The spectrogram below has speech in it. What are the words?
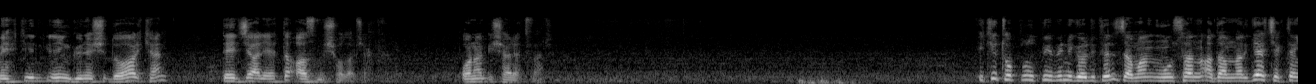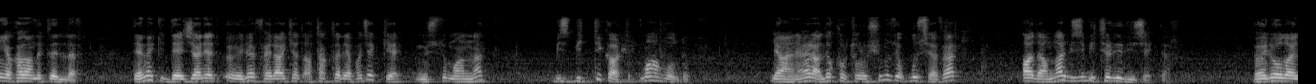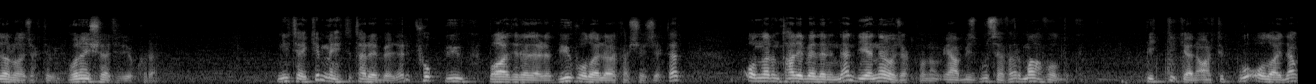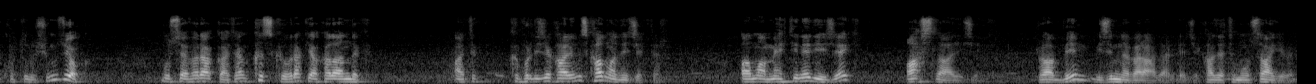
Mehdi'nin güneşi doğarken deccaliyette azmış olacak. Ona bir işaret var. İki topluluk birbirini gördükleri zaman Musa'nın adamları gerçekten yakalandık dediler. Demek ki deccaliyet öyle felaket ataklar yapacak ki Müslümanlar biz bittik artık mahvolduk. Yani herhalde kurtuluşumuz yok. Bu sefer adamlar bizi bitirdi diyecekler. Böyle olaylar olacak tabii. Buna işaret ediyor Kur'an. Nitekim Mehdi talebeleri çok büyük badirelerle, büyük olaylara karşılaşacaklar. Onların talebelerinden diyenler olacak bunu. Ya biz bu sefer mahvolduk. Bittik yani artık bu olaydan kurtuluşumuz yok. Bu sefer hakikaten kız kıvrak yakalandık. Artık kıpırdayacak halimiz kalmadı diyecekler. Ama Mehdi ne diyecek? Asla diyecek. Rabbim bizimle beraber diyecek. Hazreti Musa gibi.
